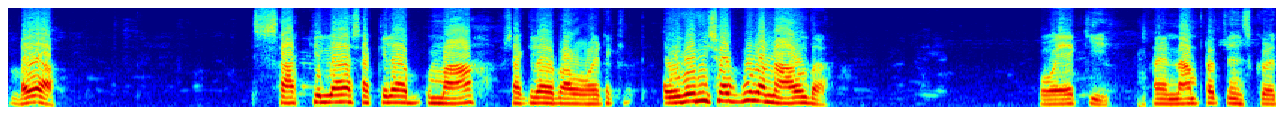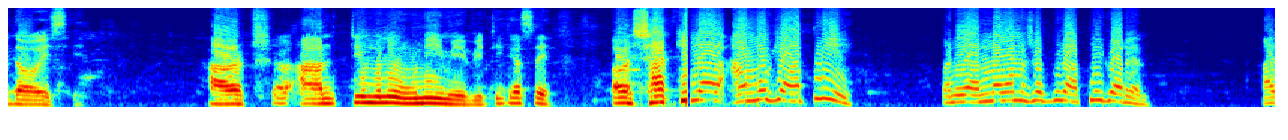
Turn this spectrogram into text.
ভাইয়া, শাকিলা শাকিলা মা, শাকিলার বাবা এটা কি ওদেরই সবগুলো না আলাদা? ও একই মানে নামটা চেঞ্জ করে দেওয়া হয়েছে। আর আন্টি মনে উনি মেবি ঠিক আছে? শাকিলার আম্মু কি আপনি? মানে রান্না বান্না সবগুলো আপনি করেন? আর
